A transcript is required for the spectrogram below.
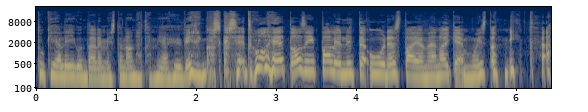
tuki- ja liikuntaelimistön anatomia hyvin, koska se tulee tosi paljon nyt uudestaan ja mä en oikein muista mitään.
